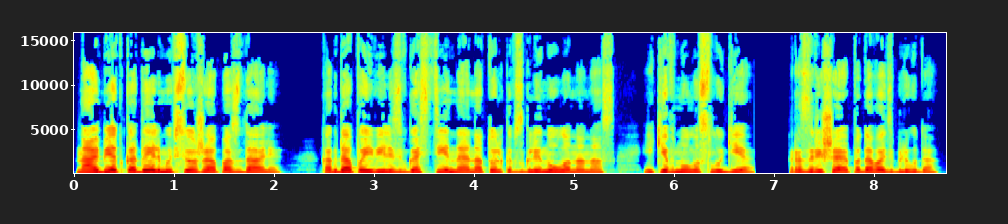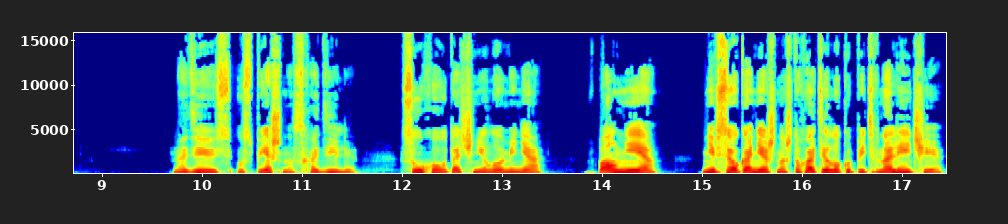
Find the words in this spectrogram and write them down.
На обед Кадель мы все же опоздали. Когда появились в гостиной, она только взглянула на нас и кивнула слуге, разрешая подавать блюда. «Надеюсь, успешно сходили?» — сухо уточнила у меня. «Вполне. Не все, конечно, что хотела купить в наличии,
